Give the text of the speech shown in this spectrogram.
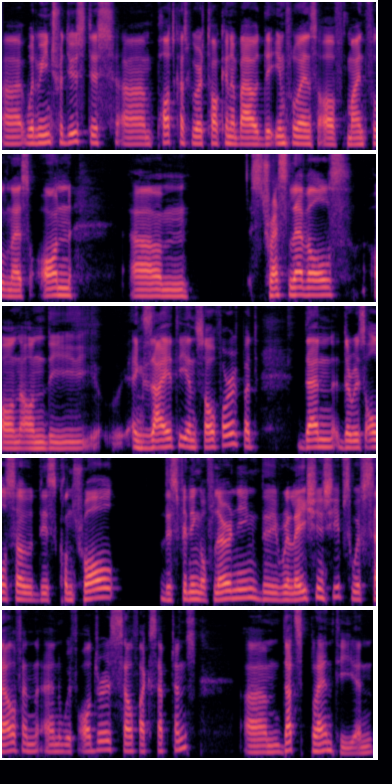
uh, when we introduced this um, podcast, we were talking about the influence of mindfulness on um, stress levels, on on the anxiety, and so forth. But then there is also this control, this feeling of learning, the relationships with self and and with others, self acceptance. Um, that's plenty, and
